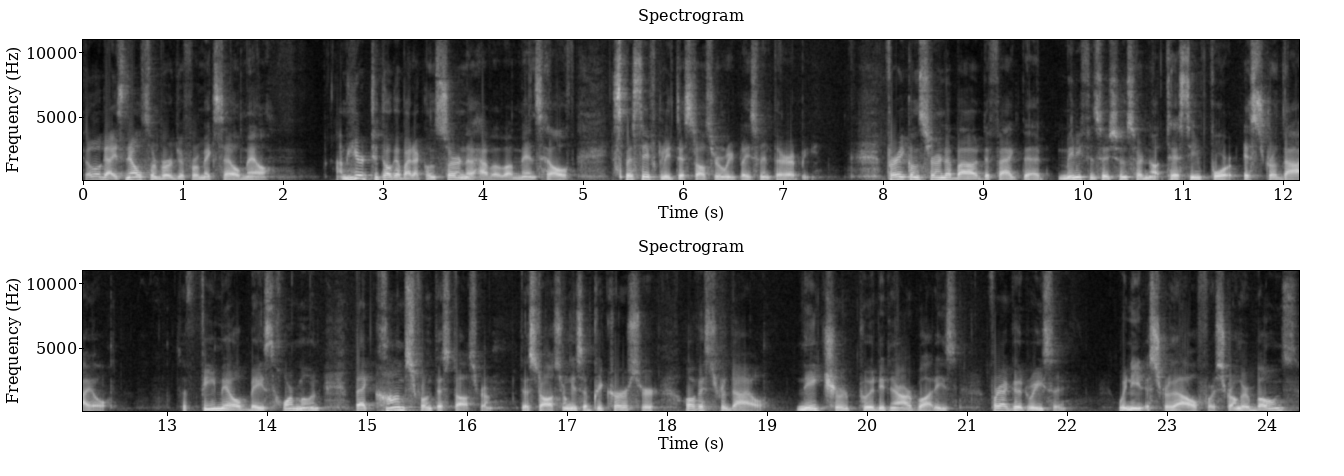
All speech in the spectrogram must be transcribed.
Hello guys, Nelson Vergel from ExcelMale. I'm here to talk about a concern I have about men's health, specifically testosterone replacement therapy. Very concerned about the fact that many physicians are not testing for estradiol. It's a female-based hormone that comes from testosterone. Testosterone is a precursor of estradiol. Nature put it in our bodies for a good reason. We need estradiol for stronger bones,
